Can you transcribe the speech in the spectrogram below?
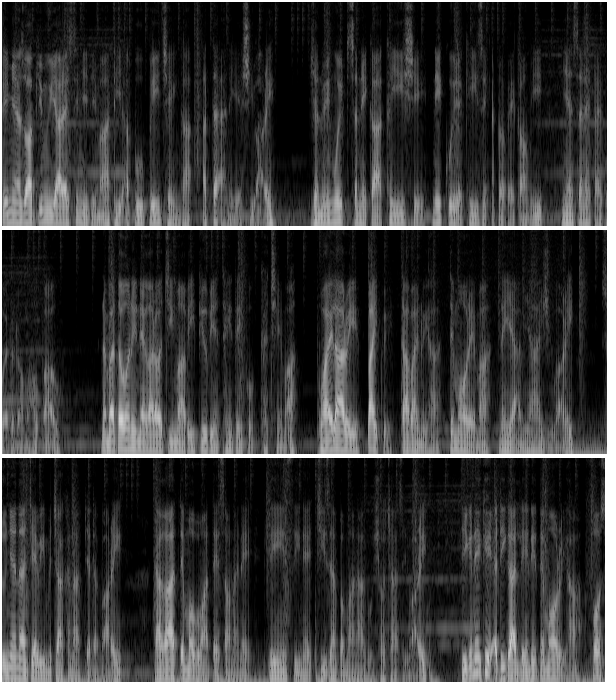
လင်းမြန်စွာပြုမှုရတဲ့စစ်မြေပြင်မှာဒီအပူပေးချိန်ကအသက်အန္တရာယ်ရှိပါတယ်။ရနွေးငွေစနစ်ကခရီးရှည်နှိကွေးတဲ့ခရီးစဉ်အတွက်ပဲကောင်းပြီးမြန်ဆန်တဲ့တိုက်ပွဲအတွက်တော့မဟုတ်ပါဘူး။နံပါတ်3အနေနဲ့ကတော့ကြီးမာပြီးပြုပြင်ထိမ့်သိမ့်ဖို့ခက်ချင်းပါ။ဘွိုင်လာတွေပိုက်တွေတားပိုင်းတွေဟာတင်မောတွေမှာနေရအများကြီးယူပါတယ်။စူးညံတန်ကျဲပြီးမကြာခဏပြတ်တတ်ပါတယ်။ ဒါကတင်မောပေါ်မှာတဲဆောင်နိုင်တဲ့လေရင်စီနဲ့ကြီးစံပမာဏကိုလျှော့ချစေပါတယ်။ဒီကနေ့ခေတ်အဓိကလင်းနေတင်မောတွေဟာ force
